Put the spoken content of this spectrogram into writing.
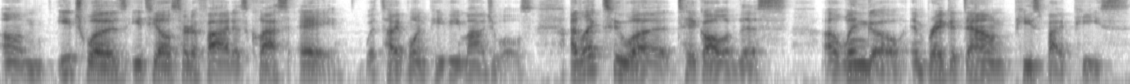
Um, each was ETL certified as Class A with Type 1 PV modules. I'd like to uh, take all of this uh, lingo and break it down piece by piece.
